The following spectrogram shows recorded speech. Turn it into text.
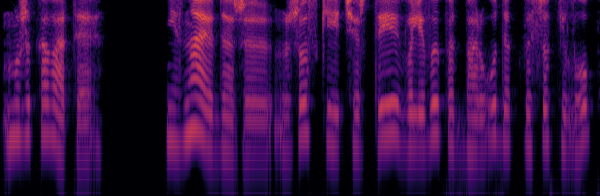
мужиковатая. Не знаю даже, жесткие черты, волевой подбородок, высокий лоб.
